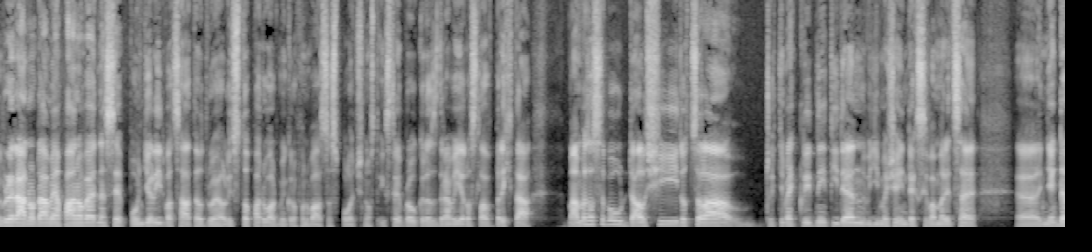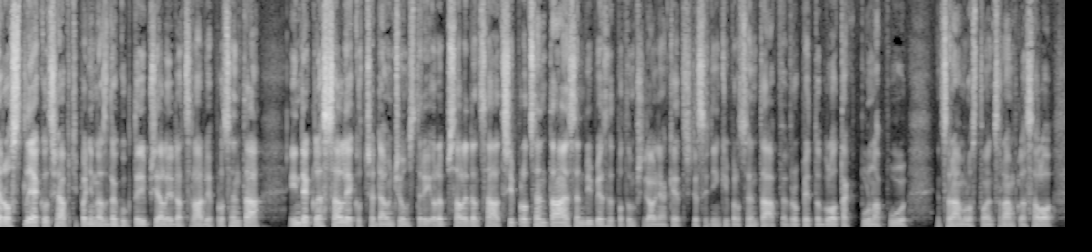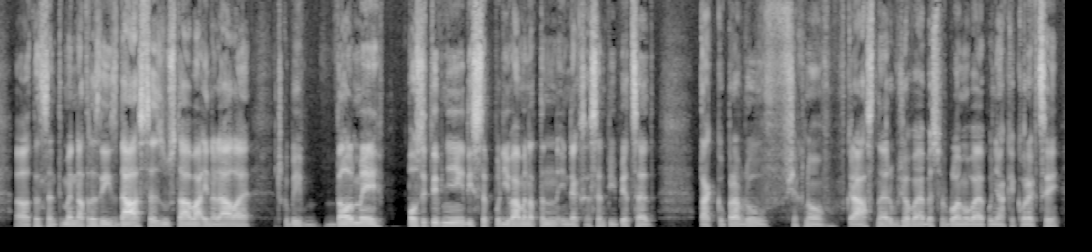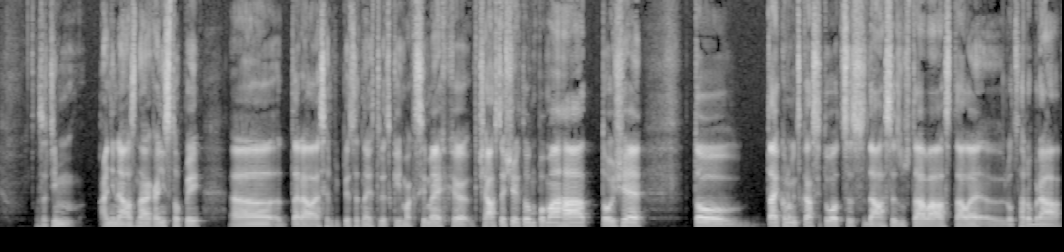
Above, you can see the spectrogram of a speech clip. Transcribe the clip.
Dobré ráno, dámy a pánové, dnes je pondělí 22. listopadu a od mikrofonu vás za společnost x Broker zdraví Jaroslav Brichta. Máme za sebou další docela, řekněme, klidný týden. Vidíme, že indexy v Americe eh, někde rostly, jako třeba případně Nasdaqu, který přijal 1,2%, jinde klesal, jako třeba Dow Jones, který odepsal 1,3%, S&P 500 potom přidal nějaké 3 desetinky procenta a v Evropě to bylo tak půl na půl, něco nám rostlo, něco nám klesalo. Eh, ten sentiment na trzích zdá se zůstává i nadále, řekl bych, velmi pozitivní, když se podíváme na ten index S&P 500, tak opravdu všechno v krásné, růžové, bezproblémové po nějaké korekci. Zatím ani náznak, ani stopy, uh, teda S&P 500 na historických maximech. Částečně k tomu pomáhá to, že to, ta ekonomická situace zdá se zůstává stále docela dobrá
